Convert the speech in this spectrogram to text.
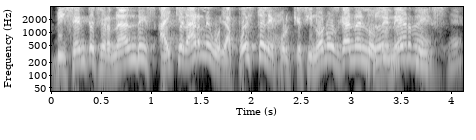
Vicente Fernández, hay que darle, güey, apuéstale, porque si no nos ganan los Luz de Netflix. ¿eh?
